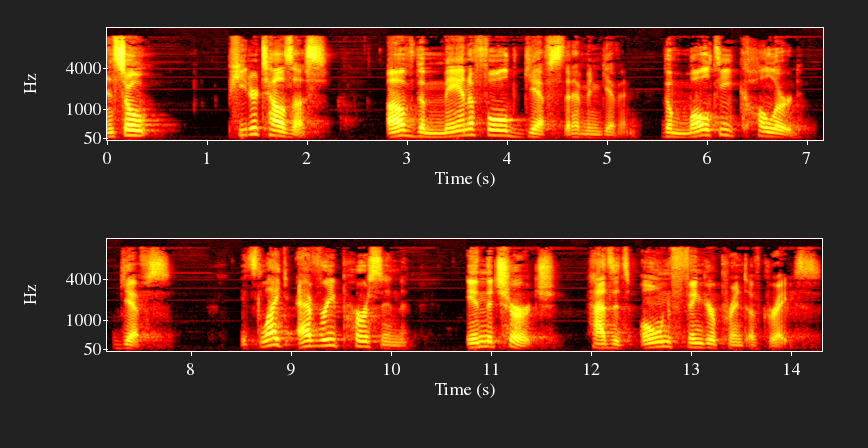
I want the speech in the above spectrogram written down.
And so Peter tells us of the manifold gifts that have been given, the multicolored gifts. It's like every person in the church has its own fingerprint of grace.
